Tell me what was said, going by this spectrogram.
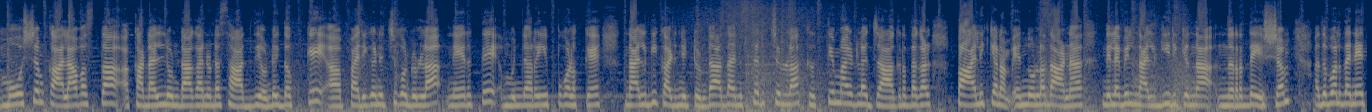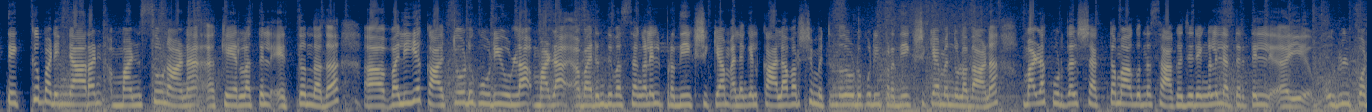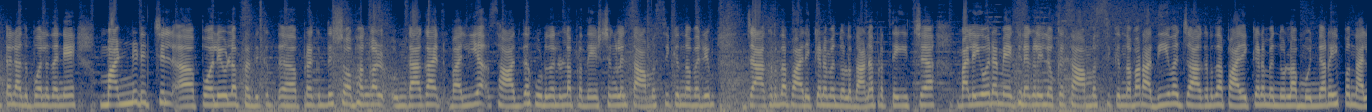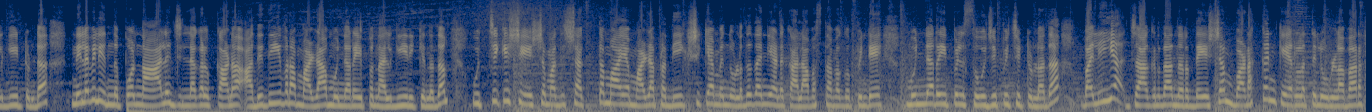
മോശം കാലാവസ്ഥ കടലിലുണ്ടാകാനുള്ള സാധ്യതയുണ്ട്. ഇതൊക്കെ പരിഗണിച്ചുകൊണ്ടുള്ള നേരത്തെ മുന്നറിയിപ്പുകളൊക്കെ നൽകി കഴിഞ്ഞിട്ടുണ്ട്. അതനുസരിച്ചുള്ള കൃത്യമായിട്ടുള്ള ജാഗ്രതകൾ പാലിക്കണം എന്നുള്ളതാണ് നിലവിൽ നൽകിയിരിക്കുന്ന നിർദ്ദേശം. അതുപോലെ തന്നെ തെക്ക് പടിഞ്ഞാറൻ മൺസൂൺ ആണ് കേരളത്തിൽ എത്തുന്നത്. വലിയ കാറ്റോടു കൂടിയുള്ള മഴ വരും ദിവസങ്ങളിൽ പ്രതീക്ഷിക്കാം അല്ലെങ്കിൽ കാലവർഷം എത്തുന്നതോടുകൂടി പ്രതീക്ഷിക്കാം എന്നുള്ളതാണ്. മഴ കൂടുതൽ ശക്തമാകുന്ന സാഹചര്യങ്ങളിൽ അത്തരത്തിൽ ഉരുൾപൊട്ടൽ അതുപോലെ തന്നെ മണ്ണിടിച്ചിൽ പോലെയുള്ള പ്രകൃതിക്ഷോഭങ്ങൾ ഉണ്ടാകാൻ വലിയ സാധ്യത കൂടുതലുള്ള പ്രദേശങ്ങളിൽ താമസിക്കുന്നവരും ജാഗ്രത പാലിക്കണമെന്നുള്ളതാണ്. പ്രത്യേകിച്ച് മലയോര മേഖലകളിലൊക്കെ താമസിക്കുന്നവർ അതീവ ജാഗ്രത പാലിക്കണമെന്നുള്ള മുന്നറിയിപ്പ് നൽകിയിട്ടുണ്ട്. നിലവിൽ ഇന്നിപ്പോൾ നാല് ജില്ലകൾക്കാണ് അതിതീവ്ര മഴ മുന്നറിയിപ്പ് നൽകിയിരിക്കുന്നത്. ഉച്ചയ്ക്ക് ശേഷം അതിശക്തമായ മഴ പ്രതീക്ഷിക്കാം പ്രതീക്ഷിക്കാമെന്നുള്ളത് തന്നെയാണ് കാലാവസ്ഥാ വകുപ്പിന്റെ മുന്നറിയിപ്പിൽ സൂചിപ്പിച്ചിട്ടുള്ളത്. വലിയ ജാഗ്രതാ നിർദ്ദേശം വടക്കൻ കേരളത്തിലുള്ളവർ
